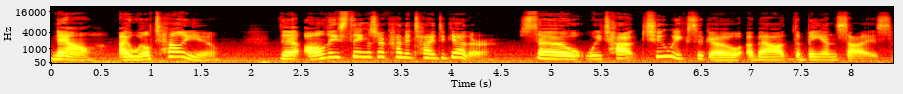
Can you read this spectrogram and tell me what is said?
Now, I will tell you that all these things are kind of tied together. So, we talked two weeks ago about the band size.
